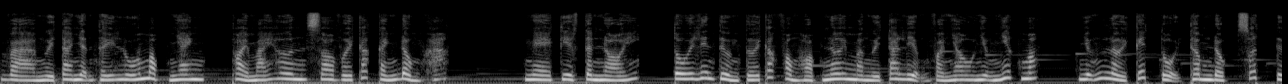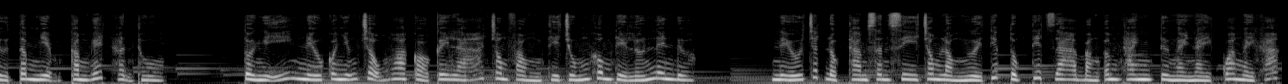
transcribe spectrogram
Và người ta nhận thấy lúa mọc nhanh, thoải mái hơn so với các cánh đồng khác. Nghe Kirtan nói, tôi liên tưởng tới các phòng họp nơi mà người ta liệm vào nhau những nhiếc móc, những lời kết tội thâm độc xuất từ tâm niệm căm ghét hận thù. Tôi nghĩ nếu có những chậu hoa cỏ cây lá trong phòng thì chúng không thể lớn lên được. Nếu chất độc tham sân si trong lòng người tiếp tục tiết ra bằng âm thanh từ ngày này qua ngày khác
